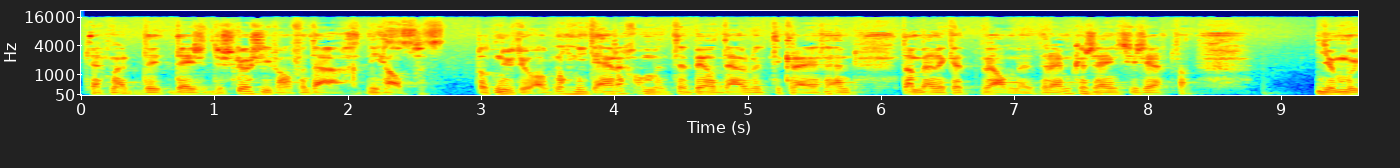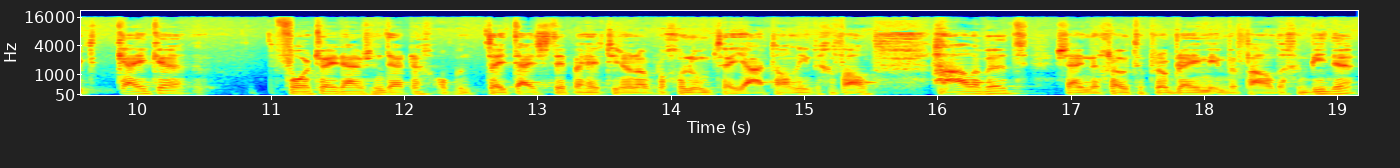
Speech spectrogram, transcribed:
zeg maar, de, deze discussie van vandaag, die helpt tot nu toe ook nog niet erg om het beeld duidelijk te krijgen. En dan ben ik het wel met Remkes eens, die zegt van. Je moet kijken voor 2030. Op een twee tijdstippen heeft hij dan ook nog genoemd, twee jaartal in ieder geval. Halen we het? Zijn er grote problemen in bepaalde gebieden?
